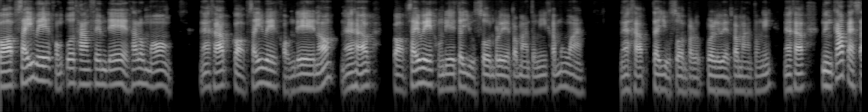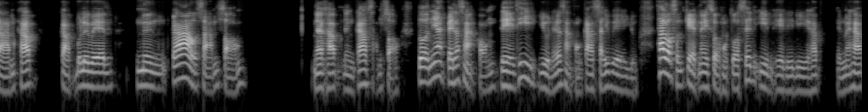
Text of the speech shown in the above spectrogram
กรอบไซด์เวย์ของตัว time frame day ถ้าเรามองนะครับกรอบไซด์เวย์ของ day เนาะนะครับกรอบไซด์เวย์ของ day จะอยู่โซนบริเวณประมาณตรงนี้ครับเมื่อวานนะครับจะอยู่โซนบริเวณประมาณตรงนี้นะครับหนึ่งเก้าแปดสามครับกับบริเวณห นะครับหนึ่งเก้าสามสองตัวเนี้ยเป็นลักษณะของ day ที่อยู่ในลักษณะของการไซด์เวย์อยู่ ถ้าเราสังเกตในส่วนของตัวเส้น EMA ดีๆครับ เห็นไหมครับ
